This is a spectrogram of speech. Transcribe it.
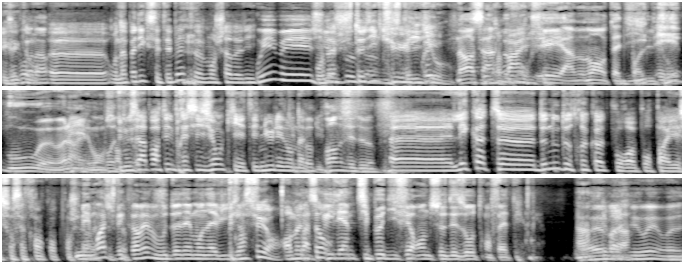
exactement. Voilà. Euh, on n'a pas dit que c'était bête, mon cher Denis? Oui, mais On a juste dit que tu- C'était idiot. Non, c'est un peu fourché. À un moment, on t'a dit et ou euh, voilà. Oui, bon, Tu nous as apporté une précision qui était nulle et non avenue. prendre les deux. Euh, les cotes, euh, donne-nous d'autres cotes pour, pour parier sur cette rencontre, mon cher Mais moi, je vais quand même vous donner mon avis. Bien sûr, en même Parce temps. qu'il est un petit peu différent de ceux des autres, en fait. Hein, Ouais, voilà. vas-y, ouais, ouais.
